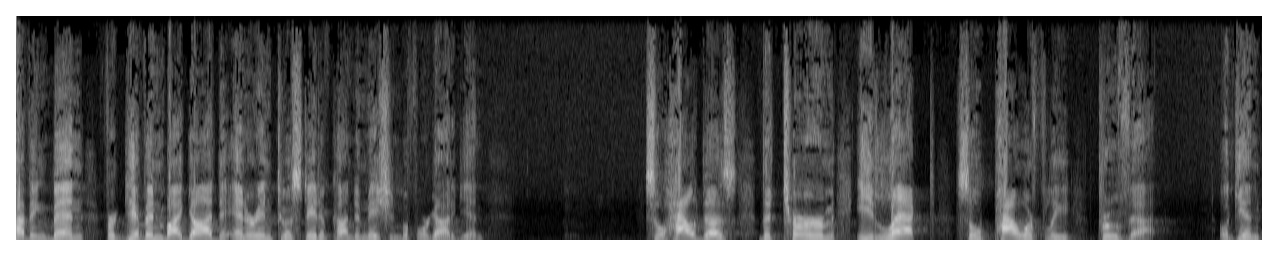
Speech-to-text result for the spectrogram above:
having been forgiven by God, to enter into a state of condemnation before God again. So, how does the term elect so powerfully prove that? Again,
